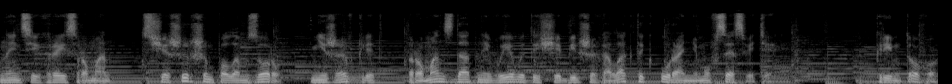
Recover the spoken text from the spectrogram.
Ненсі Грейс Роман з ще ширшим полем зору, ніж Евклід, Роман здатний виявити ще більше галактик у ранньому всесвіті. Крім того,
